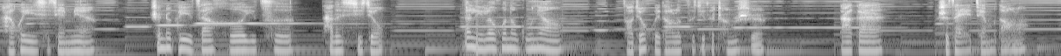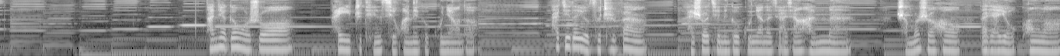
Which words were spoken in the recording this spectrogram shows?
还会一起见面。甚至可以再喝一次他的喜酒，但离了婚的姑娘早就回到了自己的城市，大概是再也见不到了。堂姐跟我说，她一直挺喜欢那个姑娘的。她记得有次吃饭，还说起那个姑娘的家乡很美，什么时候大家有空了，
